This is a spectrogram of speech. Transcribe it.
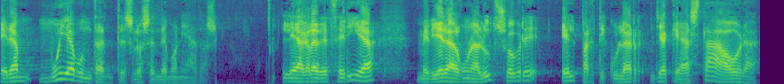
eran muy abundantes los endemoniados. Le agradecería me diera alguna luz sobre el particular, ya que hasta ahora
